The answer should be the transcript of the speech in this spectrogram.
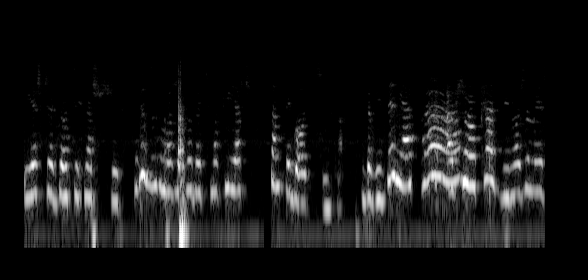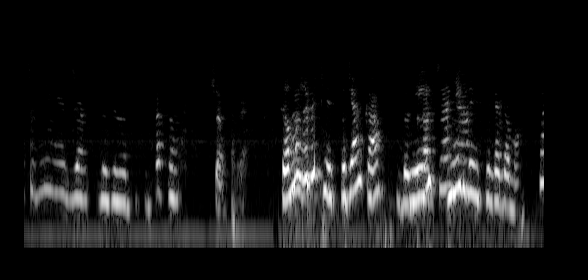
jeszcze do tych naszych fryzur można dodać makijaż z tamtego odcinka. Do widzenia, A pa! przy okazji możemy jeszcze zmienić, że będziemy czytać własną siostrę. To może być niespodzianka, Nig- zobaczenia. nigdy nic nie wiadomo. Pa!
